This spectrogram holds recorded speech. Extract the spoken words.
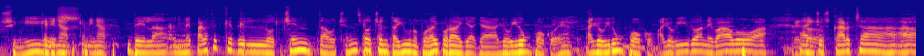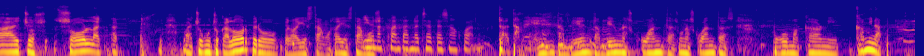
Sí. Kevin Up, Kevin Up. De la, me parece que del 80, 80, 81, por ahí, por ahí, ya, ha llovido un poco, ¿eh? Ha llovido un poco. Ha llovido, ha nevado, ha, hecho escarcha, ha, hecho sol, ha, hecho mucho calor, pero, pero ahí estamos, ahí estamos. Y unas cuantas noches de San Juan. también, también, también unas cuantas, unas cuantas. Paul McCartney, Coming Up.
